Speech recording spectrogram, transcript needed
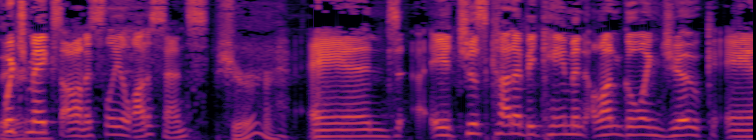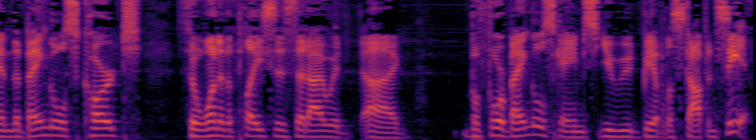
which makes honestly a lot of sense. Sure. And it just kind of became an ongoing joke. And the Bengals cart, so one of the places that I would uh, before Bengals games, you would be able to stop and see it.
